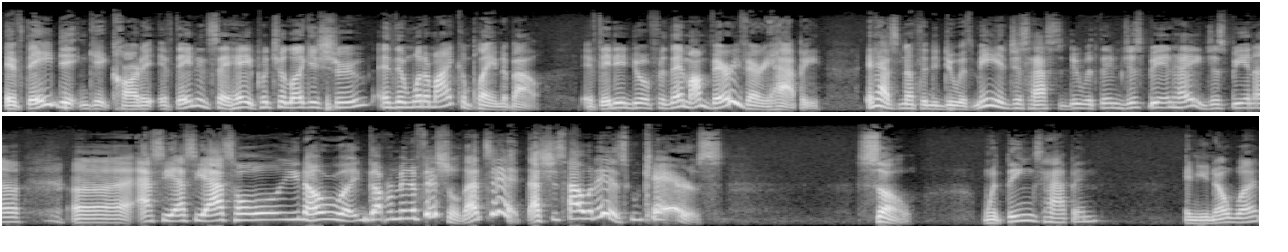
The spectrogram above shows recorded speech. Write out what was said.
If they didn't get carded, if they didn't say, "Hey, put your luggage through," and then what am I complaining about? If they didn't do it for them, I'm very, very happy. It has nothing to do with me. It just has to do with them just being, hey, just being a uh, assy assy asshole, you know, government official. That's it. That's just how it is. Who cares? So, when things happen, and you know what?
